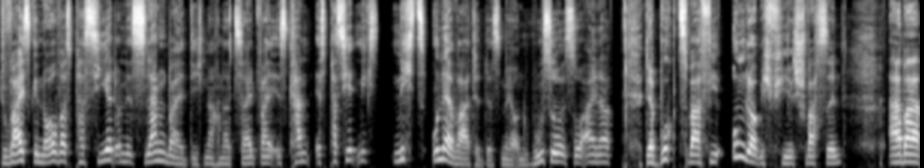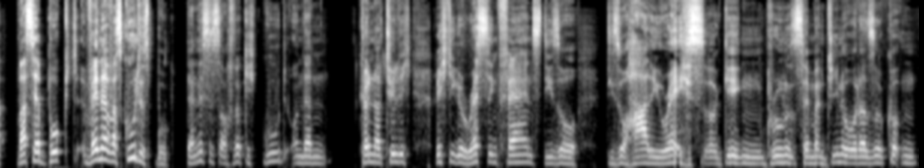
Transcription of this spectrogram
du weißt genau, was passiert und es langweilt dich nach einer Zeit, weil es kann, es passiert nichts, nichts Unerwartetes mehr. Und Russo ist so einer, der bookt zwar viel, unglaublich viel Schwachsinn, aber was er bookt, wenn er was Gutes bookt, dann ist es auch wirklich gut und dann können natürlich richtige Wrestling-Fans, die so, die so Harley Race gegen Bruno Samantino oder so gucken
